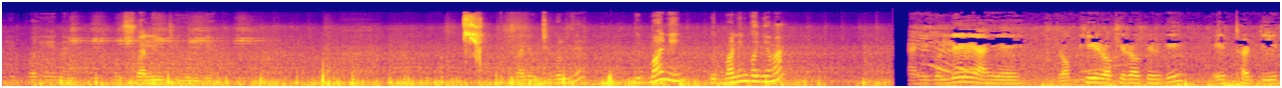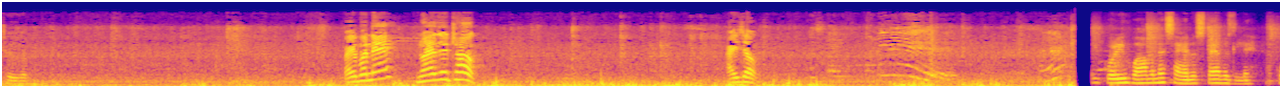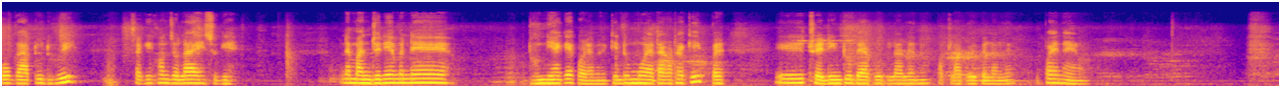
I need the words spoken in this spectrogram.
আহি পোৱাহিয়ে নাই। মোৰ ছোৱালী উঠি গ'লগৈ। ছোৱালী উঠি গ'লগৈ? গুড মৰ্ণিং গুড মৰ্ণিং কৈ দিয়া মা আহি গ'ল দেই আহি আহি। ৰখি ৰখি ৰখি ৰখি। এইট থাৰ্টি এইট হৈ গ'ল। পাৰিবনে? নোৱাৰে যদি থওক আহি যাওক। কৰি হোৱা মানে চাৰে দহটাই বাজিলে। আকৌ গাটো ধুই চাকিখন জ্বলাই আহিছোঁগৈ। মানে মানুহজনীয়ে মানে ধুনীয়াকৈ কৰে মানে। কিন্তু মোৰ এটা কথা কি এই থ্ৰেডিংটো বেয়া কৰি পেলালে ন পাতলা কৰি পেলালে। উপায় নাই আৰু।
